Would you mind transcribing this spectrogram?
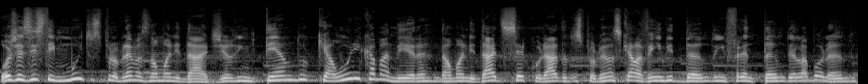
Hoje existem muitos problemas na humanidade. Eu entendo que a única maneira da humanidade ser curada dos problemas que ela vem lidando, enfrentando, elaborando,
